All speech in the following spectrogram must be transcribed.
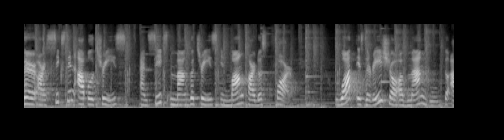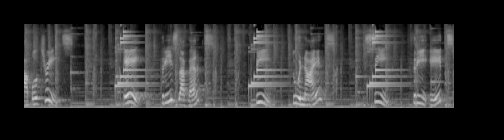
There are 16 apple trees and 6 mango trees in Mang Cardos farm. What is the ratio of mango to apple trees? A. 3 sevenths B. 2 ninths C. 3 eighths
